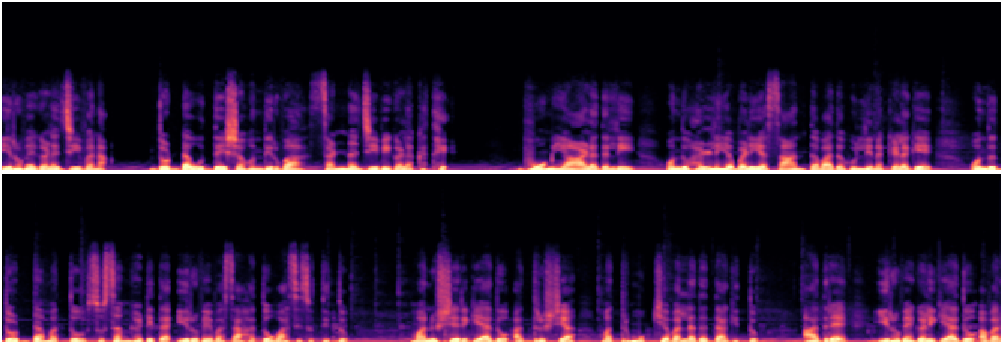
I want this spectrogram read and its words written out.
ಇರುವೆಗಳ ಜೀವನ. ದೊಡ್ಡ ಉದ್ದೇಶ ಹೊಂದಿರುವ ಸಣ್ಣ ಜೀವಿಗಳ ಕಥೆ. ಭೂಮಿಯ ಆಳದಲ್ಲಿ ಒಂದು ಹಳ್ಳಿಯ ಬಳಿಯ ಶಾಂತವಾದ ಹುಲ್ಲಿನ ಕೆಳಗೆ ಒಂದು ದೊಡ್ಡ ಮತ್ತು ಸುಸಂಘಟಿತ ಇರುವೆ ವಸಾಹತು ವಾಸಿಸುತ್ತಿತ್ತು. ಮನುಷ್ಯರಿಗೆ ಅದು ಅದೃಶ್ಯ ಮತ್ತು ಮುಖ್ಯವಲ್ಲದದ್ದಾಗಿತ್ತು. ಆದರೆ ಇರುವೆಗಳಿಗೆ ಅದು ಅವರ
